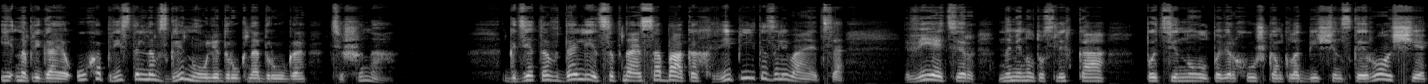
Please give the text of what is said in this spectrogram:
и, напрягая ухо, пристально взглянули друг на друга. Тишина. Где-то вдали цепная собака хрипит и заливается. Ветер на минуту слегка потянул по верхушкам кладбищенской рощи,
